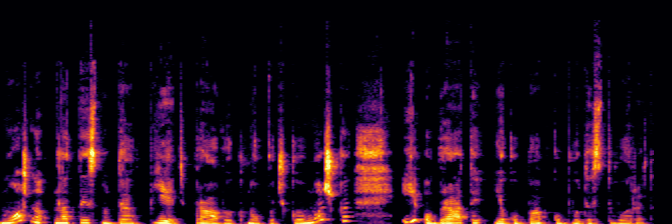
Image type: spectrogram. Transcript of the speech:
Можна натиснути F5 правою кнопочкою мишки і обрати, яку папку буде створено.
